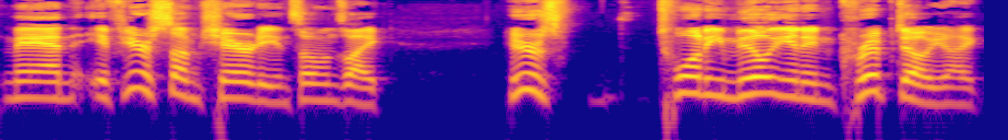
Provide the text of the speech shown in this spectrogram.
man, if you're some charity and someone's like, here's 20 million in crypto, you're like,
